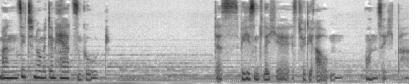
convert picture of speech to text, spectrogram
Man sieht nur mit dem Herzen gut. Das Wesentliche ist für die Augen unsichtbar.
